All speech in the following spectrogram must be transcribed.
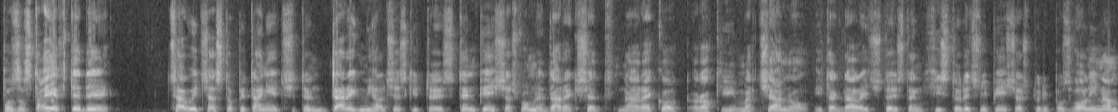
pozostaje wtedy cały czas to pytanie, czy ten Darek Michalczewski to jest ten pięściarz, wspomnę, Darek szedł na rekord Rocky Marciano i tak dalej, czy to jest ten historyczny pięściarz, który pozwoli nam,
